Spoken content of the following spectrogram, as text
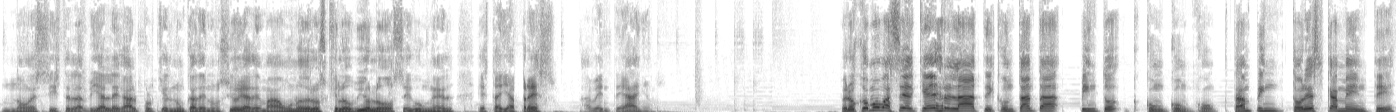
no existe la vía legal porque él nunca denunció y además uno de los que lo violó, según él, está ya preso a 20 años. Pero ¿cómo va a ser que él relate con tanta con, tan pintorescamente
